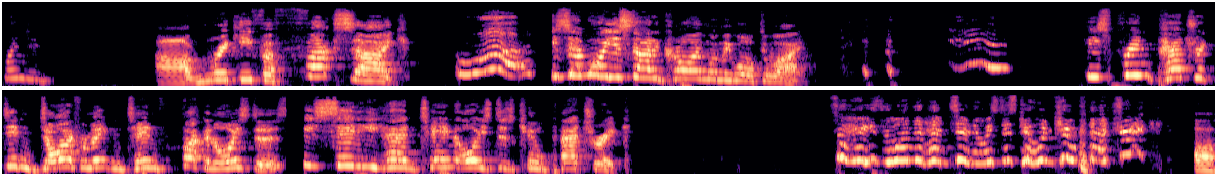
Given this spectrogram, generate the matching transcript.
When did? Ah, Ricky, for fuck's sake! What? Is that why you started crying when we walked away? His friend Patrick didn't die from eating ten fucking oysters. He said he had ten oysters kill Patrick. So he's the one that had ten oysters go and kill Patrick? Oh,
